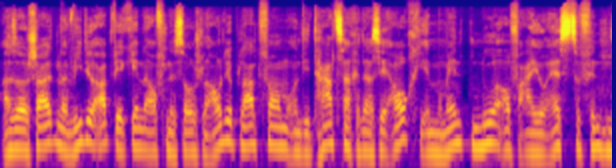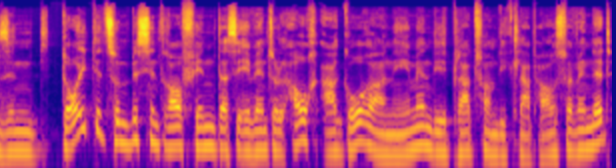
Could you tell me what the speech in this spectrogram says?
also schalten wir Video ab, wir gehen auf eine Social Audio Plattform und die Tatsache, dass sie auch im Moment nur auf iOS zu finden sind, deutet so ein bisschen darauf hin, dass sie eventuell auch Agora nehmen, die Plattform, die Clubhouse verwendet.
